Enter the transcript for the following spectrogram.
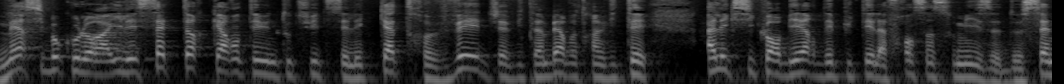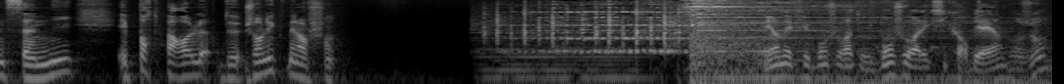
Merci beaucoup Laura. Il est 7h41 tout de suite. C'est les 4 V. Jeff Wittenberg, votre invité Alexis Corbière, député La France Insoumise de Seine-Saint-Denis et porte-parole de Jean-Luc Mélenchon. Et en effet, bonjour à tous. Bonjour Alexis Corbière. Bonjour.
